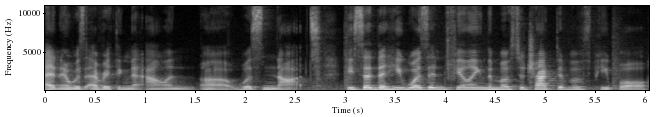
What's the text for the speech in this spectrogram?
And it was everything that Alan uh, was not. He said that he wasn't feeling the most attractive of people,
